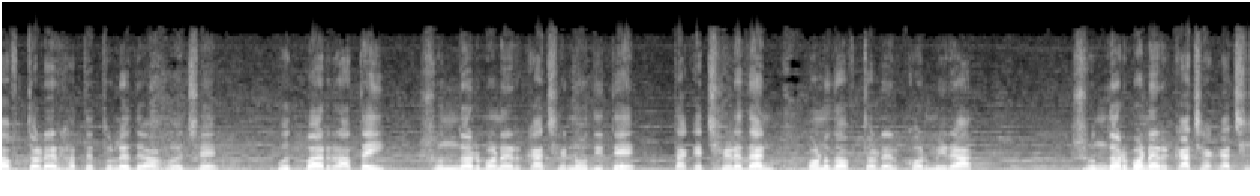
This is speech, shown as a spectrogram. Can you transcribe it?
দপ্তরের হাতে তুলে দেওয়া হয়েছে। বুধবার রাতেই সুন্দরবনের কাছে নদীতে তাকে ছেড়ে দেন বন দপ্তরের কর্মীরা। সুন্দরবনের কাছাকাছি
